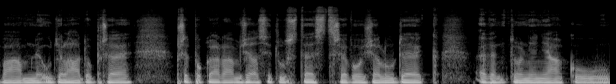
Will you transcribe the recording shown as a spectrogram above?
vám neudělá dobře. Předpokládám, že asi tlusté střevo, žaludek, eventuálně nějakou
